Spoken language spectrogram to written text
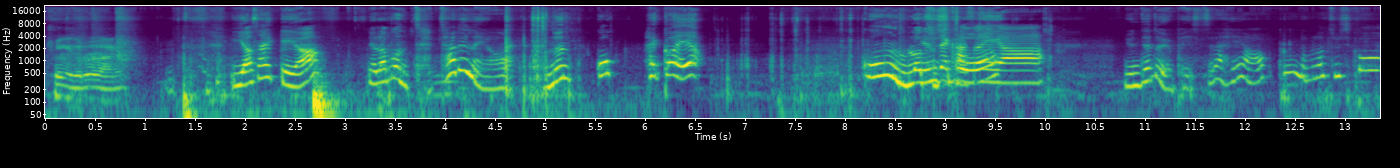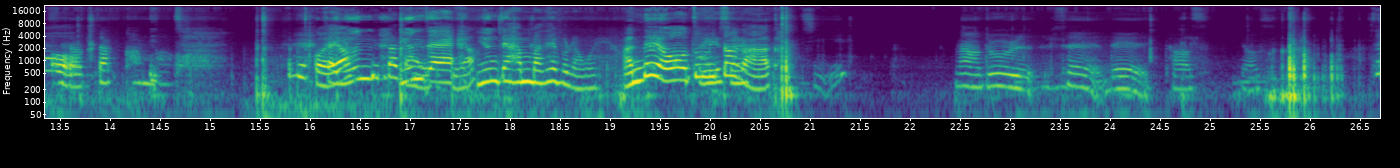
조용히 놀아라. 이어서 할게요. 여러분, 제 차례네요. 저는 꼭 할 거예요. 꼭 눌러주시고. 윤재 가세요. 윤재도 옆에 있으라 해요. 꼭 눌러주시고. 딱 한번. 해볼 거예요. 자, 윤, 이따가 윤재, 해볼게요. 윤재 한번 해보라고 해요. 안 돼요. 좀 알겠어요. 이따가 같이. 하나, 둘, 셋, 넷, 다섯, 여섯. 세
